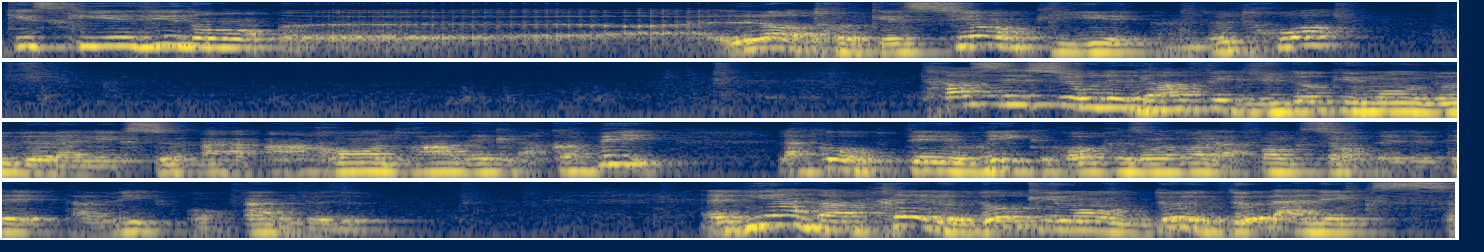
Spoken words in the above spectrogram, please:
qu'est-ce qui est dit dans euh, l'autre question qui est 1, 2, 3 Tracé sur le graphique du document 2 de l'annexe 1 à rendre avec la copie, la courbe théorique représentant la fonction v de t établie au 1, 2, 2. Eh bien, d'après le document 2 de l'annexe,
